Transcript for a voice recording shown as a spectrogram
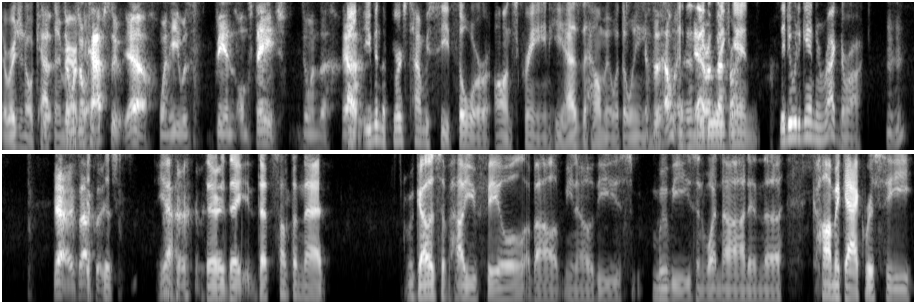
original captain the, the america original cap suit, yeah, when he was being on stage doing the yeah, Hell, even the first time we see Thor on screen, he has the helmet with the wings. The helmet, And then yeah, they do it that's right. again. They do it again in Ragnarok. Mm-hmm. yeah, exactly. just- yeah. They're they that's something that regardless of how you feel about, you know, these movies and whatnot and the comic accuracy,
